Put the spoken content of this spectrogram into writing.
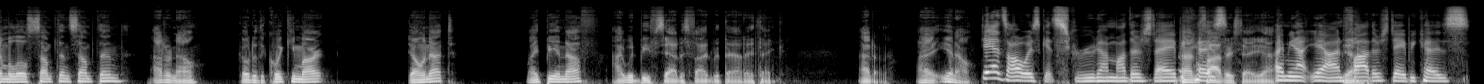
him a little something, something. I don't know. Go to the Quickie Mart, donut might be enough. I would be satisfied with that. I think. I don't know. I, you know, Dads always get screwed on Mother's Day because on Father's Day, yeah. I mean, yeah, on Yeah. Father's Day because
